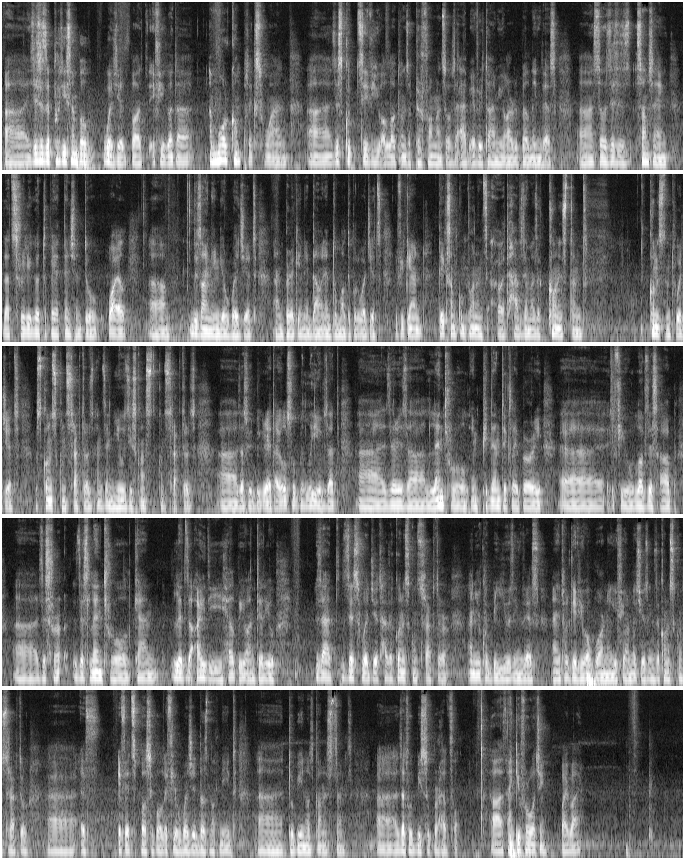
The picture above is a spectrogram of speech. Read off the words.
uh, this is a pretty simple widget but if you got a, a more complex one uh, this could save you a lot on the performance of the app every time you are rebuilding this. Uh, so this is something that's really good to pay attention to while um, designing your widget and breaking it down into multiple widgets. If you can take some components out have them as a constant constant widget with const constructors and then use these const constructors uh, that would be great. I also believe that uh, there is a lint rule in pedantic library uh, if you look this up uh, this this lint rule can let the IDE help you and tell you that this widget has a const constructor and you could be using this and it will give you a warning if you are not using the const constructor uh, if if it's possible if your widget does not need uh, to be not constant uh, that would be super helpful. Uh, thank you for watching. Bye bye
